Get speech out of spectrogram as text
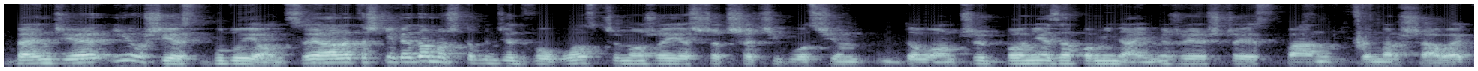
będzie i już jest budujący, ale też nie wiadomo, czy to będzie dwugłos, czy może jeszcze trzeci głos się dołączy, bo nie zapominajmy, że jeszcze jest pan wicemarszałek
